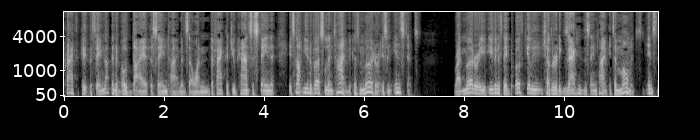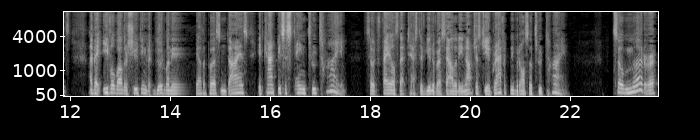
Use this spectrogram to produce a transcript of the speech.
practically at the same, not going to both die at the same time and so on. The fact that you can't sustain it, it's not universal in time because murder is an instance, right? Murder, even if they both kill each other at exactly the same time, it's a moment, it's an instance. Are they evil while they're shooting but good when the other person dies? It can't be sustained through time. So it fails that test of universality, not just geographically, but also through time. So murder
